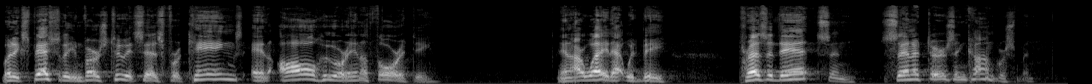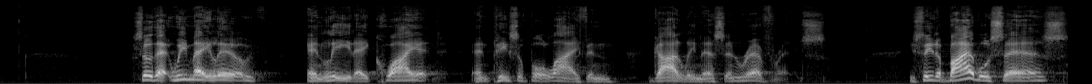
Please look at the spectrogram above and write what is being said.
But especially in verse 2, it says, for kings and all who are in authority. In our way, that would be presidents and senators and congressmen. So that we may live and lead a quiet and peaceable life in godliness and reverence. You see, the Bible says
